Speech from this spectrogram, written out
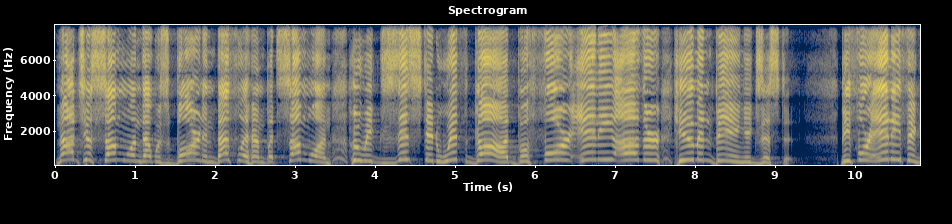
not just someone that was born in Bethlehem, but someone who existed with God before any other human being existed. Before anything,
